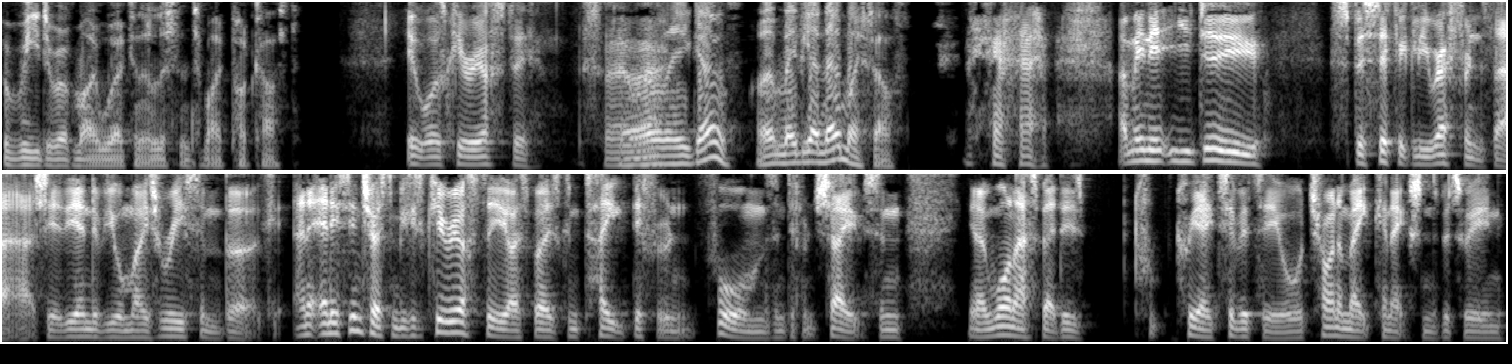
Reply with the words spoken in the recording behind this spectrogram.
a reader of my work and a listener to my podcast. It was curiosity. So well, uh, there you go. Well, maybe I know myself. I mean, it, you do specifically reference that actually at the end of your most recent book, and and it's interesting because curiosity, I suppose, can take different forms and different shapes. And you know, one aspect is cr- creativity or trying to make connections between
